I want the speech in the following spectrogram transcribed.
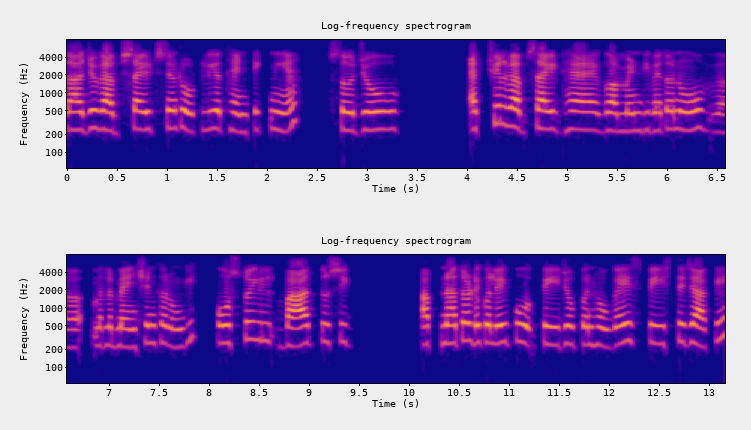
ਤਾਂ ਜੋ ਵੈਬਸਾਈਟਸ ਨੇ ਟੋਟਲੀ ਆਥੈਂਟਿਕ ਨਹੀਂ ਹੈ ਸੋ ਜੋ ਐਕਚੁਅਲ ਵੈਬਸਾਈਟ ਹੈ ਗਵਰਨਮੈਂਟ ਦੀ ਮੈਂ ਤੁਹਾਨੂੰ ਉਹ ਮਤਲਬ ਮੈਂਸ਼ਨ ਕਰੂੰਗੀ ਉਸ ਤੋਂ ਹੀ ਬਾਅਦ ਤੁਸੀਂ ਆਪਣਾ ਤੁਹਾਡੇ ਕੋਲ ਇਹ ਪੇਜ ਓਪਨ ਹੋਊਗਾ ਇਸ ਪੇਜ ਤੇ ਜਾ ਕੇ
